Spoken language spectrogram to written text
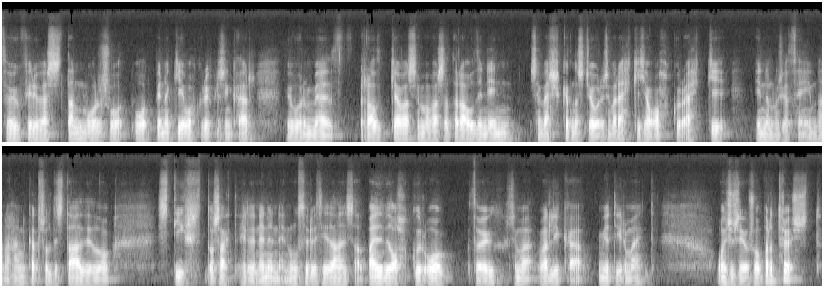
þau fyrir vestan voru svo opinn að gefa okkur upplýsingar, við vorum með ráðgjafa sem var satt ráðinn inn sem verkefnastjóri sem var ekki hjá okkur og ekki innan hús hjá þeim, þannig að hann gæti svolítið staðið og stýrt og sagt, heyrðu, nei, nei, nei, nú þurfum því aðeins að bæði við okkur og þau sem var líka mjög dýrmætt. Og eins og segja, og svo bara tröst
